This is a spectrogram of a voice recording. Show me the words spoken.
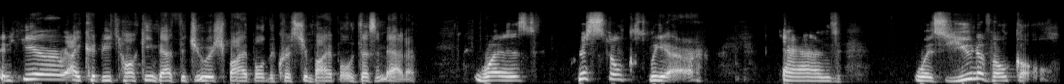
and here I could be talking about the Jewish Bible, the Christian Bible, it doesn't matter, was crystal clear and was univocal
